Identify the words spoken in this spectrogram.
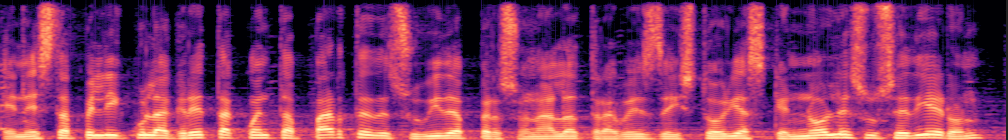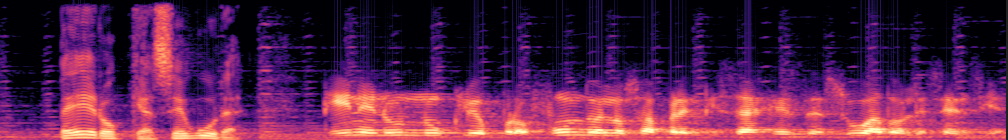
En esta película, Greta cuenta parte de su vida personal a través de historias que no le sucedieron, pero que asegura tienen un núcleo profundo en los aprendizajes de su adolescencia.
